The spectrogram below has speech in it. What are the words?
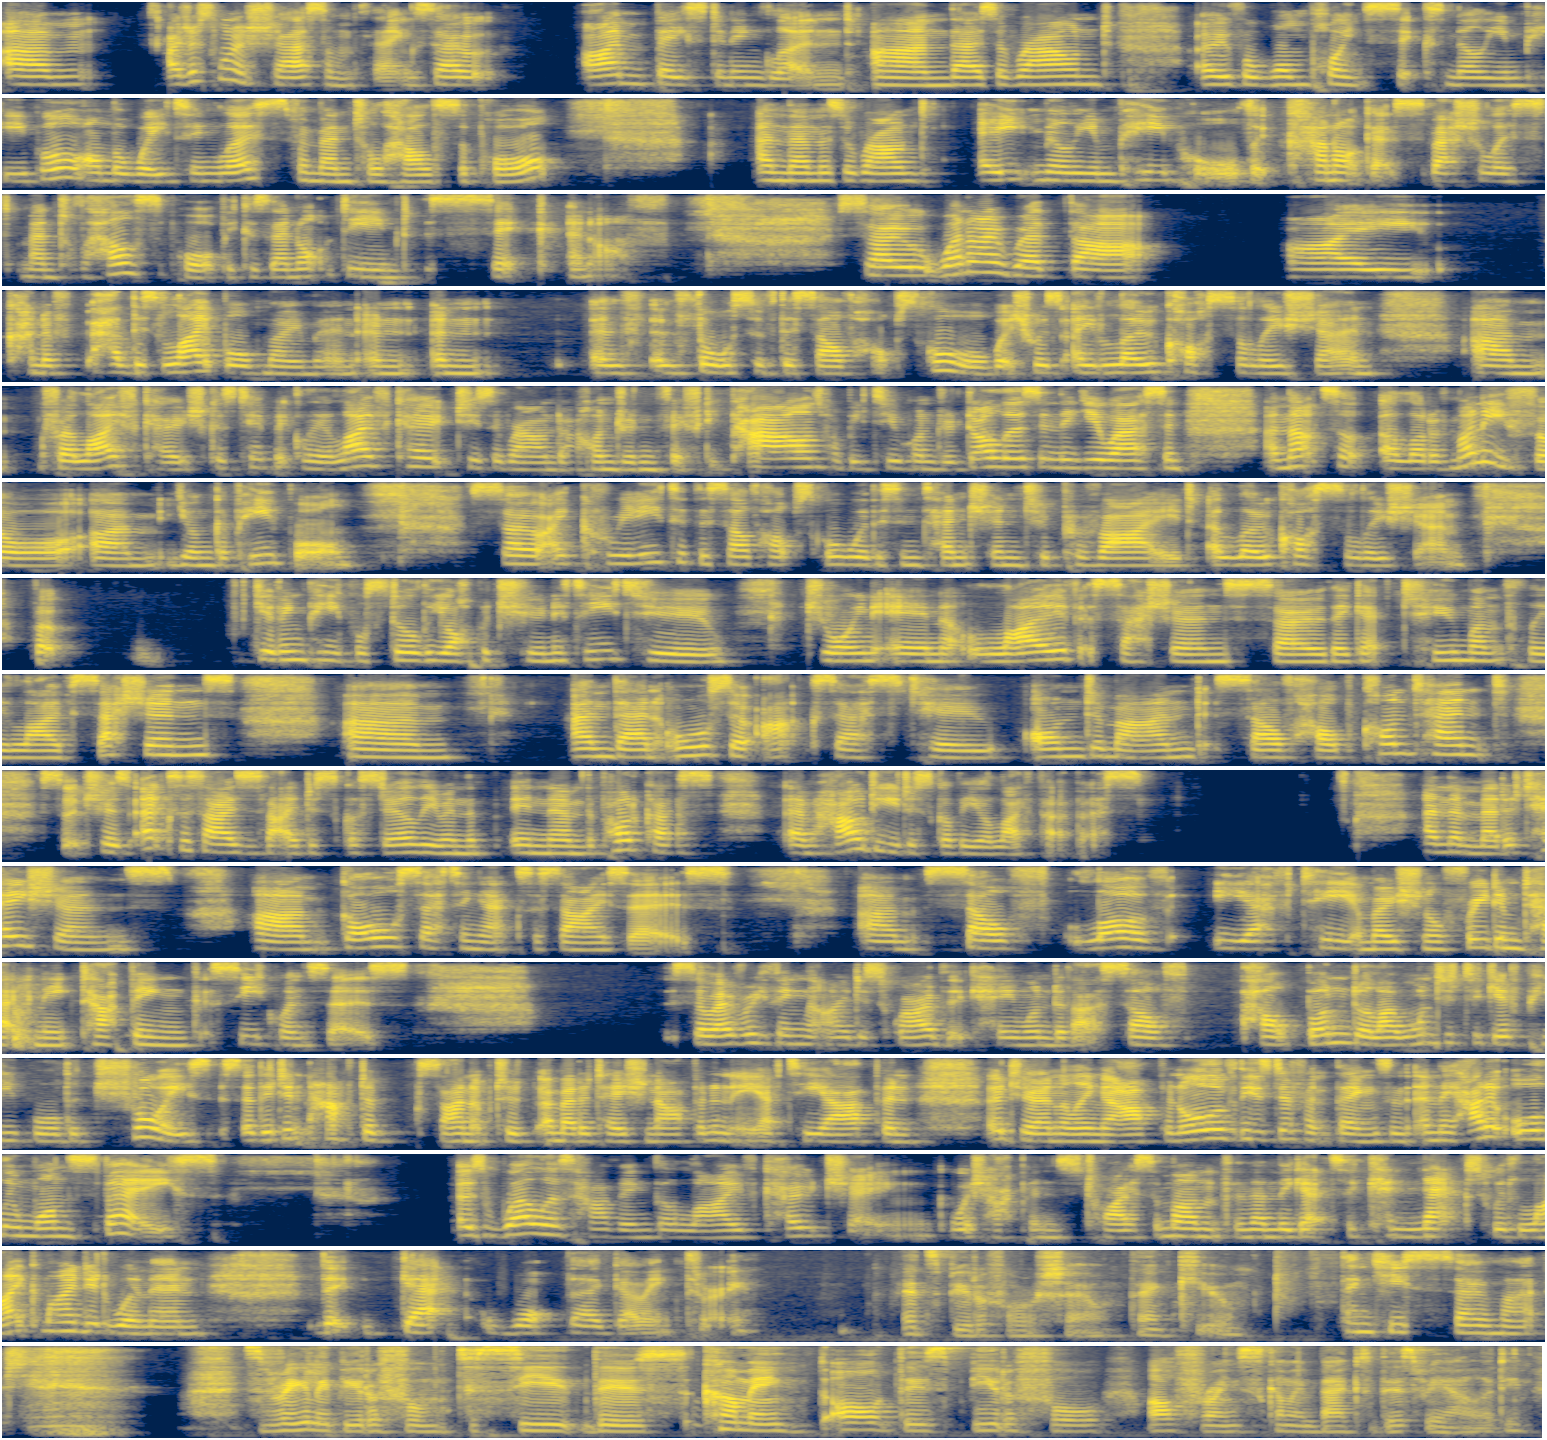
um, I just want to share something. So I'm based in England, and there's around over 1.6 million people on the waiting list for mental health support. And then there's around 8 million people that cannot get specialist mental health support because they're not deemed sick enough. So when I read that, I kind of had this light bulb moment and, and and, and thought of the self help school, which was a low cost solution um, for a life coach, because typically a life coach is around £150, probably $200 in the US, and, and that's a, a lot of money for um, younger people. So I created the self help school with this intention to provide a low cost solution, but giving people still the opportunity to join in live sessions. So they get two monthly live sessions um, and then also access to on demand self help content, such as exercises that I discussed earlier in the, in um, the podcast. Um, how do you discover your life purpose? And then meditations, um, goal setting exercises, um, self love EFT, emotional freedom technique, tapping sequences. So, everything that I described that came under that self help bundle, I wanted to give people the choice so they didn't have to sign up to a meditation app and an EFT app and a journaling app and all of these different things. And, and they had it all in one space, as well as having the live coaching, which happens twice a month. And then they get to connect with like minded women that get what they're going through. It's beautiful, Rochelle. Thank you. Thank you so much. It's really beautiful to see this coming, all these beautiful offerings coming back to this reality.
